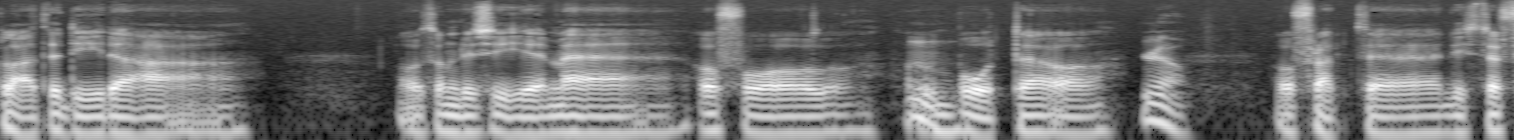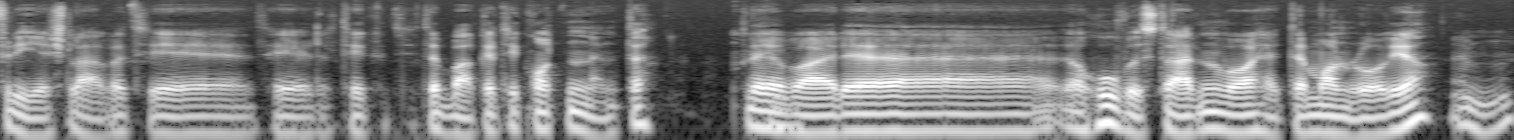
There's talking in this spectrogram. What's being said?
klarte de da Og som du sier, med å få Mm. båter og, Ja. og frakte disse frie slaver til, til, til, tilbake til kontinentet. Det var eh, Hovedstaden vår heter Monrovia, Mm.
